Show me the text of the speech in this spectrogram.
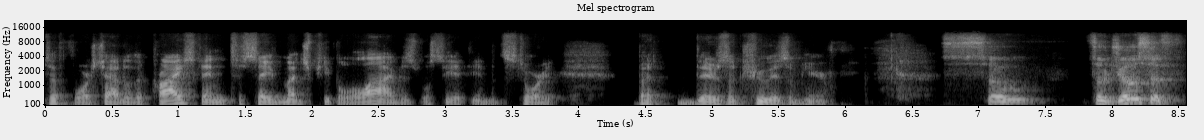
to foreshadow the Christ and to save much people alive, as we'll see at the end of the story. But there's a truism here. So so Joseph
